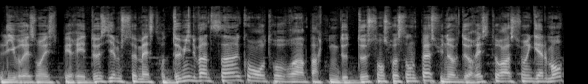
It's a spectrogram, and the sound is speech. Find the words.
Livraison espérée deuxième semestre 2025. On retrouvera un parking de 260 places, une offre de restauration également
